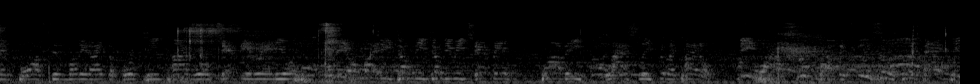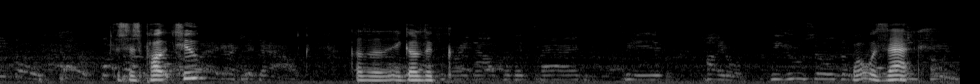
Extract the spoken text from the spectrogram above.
in Boston Monday night, the 14-time world champion Randy Orton and the almighty WWE champion Bobby Lashley for the title. Meanwhile, Street Profits, Usos for the tag team gold. This is part two. Because it goes to. right now for the tag team titles. The Usos are What was that? tag team champions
